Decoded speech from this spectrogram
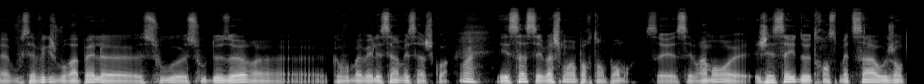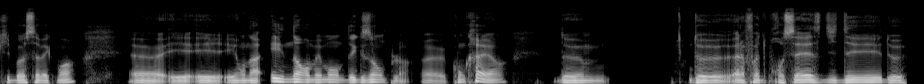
euh, vous savez que je vous rappelle euh, sous sous deux heures euh, quand vous m'avez laissé un message quoi. Ouais. Et ça c'est vachement important pour moi. C'est c'est vraiment euh, j'essaye de transmettre ça aux gens qui bossent avec moi. Euh, et, et, et on a énormément d'exemples euh, concrets hein, de de à la fois de process, d'idées, de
